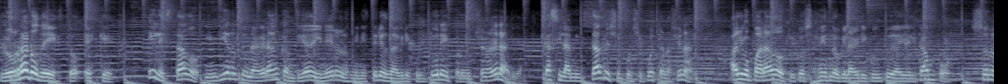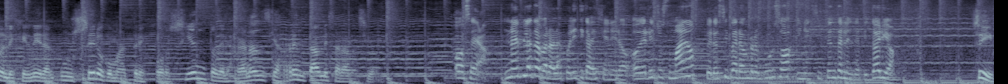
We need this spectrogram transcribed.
Lo raro de esto es que el Estado invierte una gran cantidad de dinero en los ministerios de Agricultura y Producción Agraria, casi la mitad de su presupuesto nacional. Algo paradójico sabiendo que la agricultura y el campo solo le generan un 0,3% de las ganancias rentables a la nación. O sea, no hay plata para las políticas de género o derechos humanos, pero sí para un recurso inexistente en el territorio. Sí,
